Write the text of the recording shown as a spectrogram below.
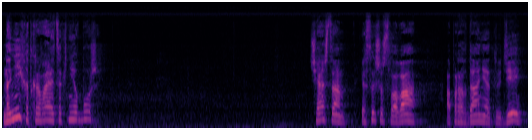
На них открывается гнев Божий. Часто я слышу слова оправдания от людей.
